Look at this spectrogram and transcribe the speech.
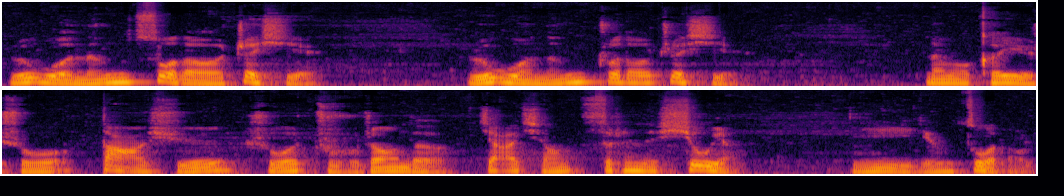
如果能做到这些，如果能做到这些，那么可以说，大学所主张的加强自身的修养，你已经做到了。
